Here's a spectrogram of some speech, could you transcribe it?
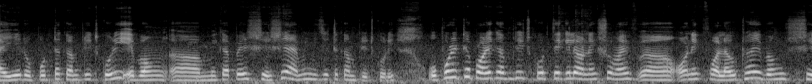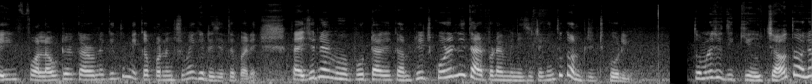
আইয়ের ওপরটা কমপ্লিট করি এবং মেকআপের শেষে আমি নিজেরটা কমপ্লিট করি। ওপরেরটা পরে কমপ্লিট করতে গেলে অনেক সময় অনেক ফল আউট হয় এবং সেই ফল আউটের কারণে কিন্তু মেকআপ অনেক সময় ঘেটে যেতে পারে। তাই জন্য আমি ওপরটা আগে কমপ্লিট করে নিই, তারপরে আমি নিজেটা কিন্তু কমপ্লিট করি। তোমরা যদি কেউ চাও, তাহলে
